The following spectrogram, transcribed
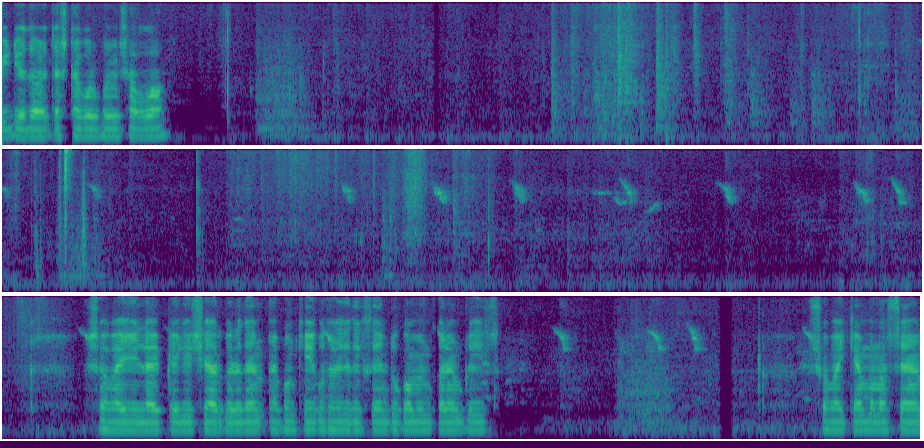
ভিডিও দেওয়ার চেষ্টা করব ইনশাল্লাহ সবাই এই লাইভটাকে শেয়ার করে দেন এবং কে কোথা থেকে দেখছেন একটু কমেন্ট করেন প্লিজ সবাই কেমন আছেন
